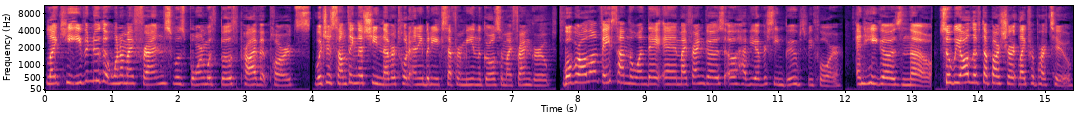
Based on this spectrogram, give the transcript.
Like, he even knew that one of my friends was born with both private parts, which is something that she never told anybody except for me and the girls in my friend group. Well, we're all on FaceTime the one day, and my friend goes, Oh, have you ever seen boobs before? And he goes, No. So we all lift up our shirt like for part two.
